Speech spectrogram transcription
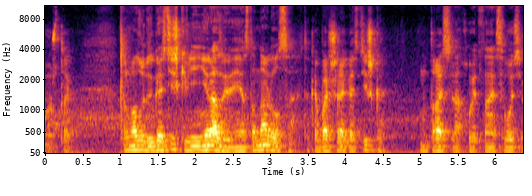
Может так. Тормознули с гостишки, в ней ни разу я не останавливался. Такая большая гостишка на трассе находится на С8.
